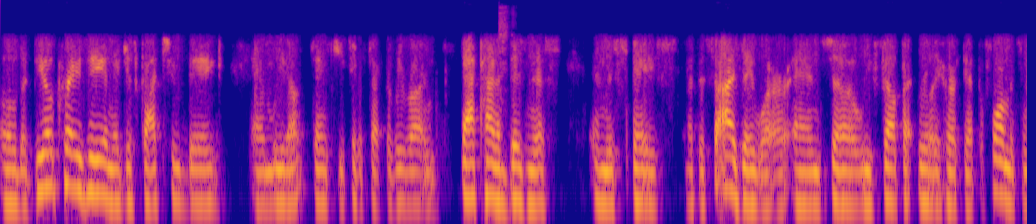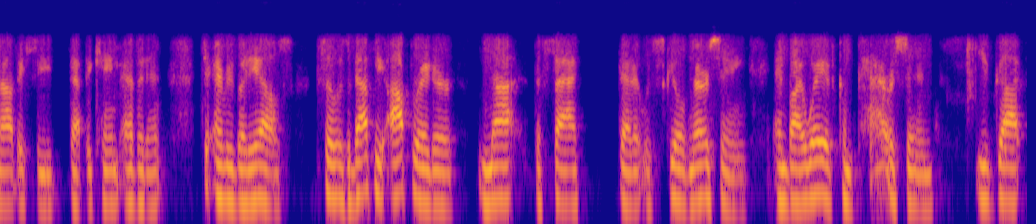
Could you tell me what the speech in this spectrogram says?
a little bit deal crazy, and they just got too big and we don't think you could effectively run that kind of business in this space at the size they were. And so we felt that really hurt their performance. And obviously that became evident to everybody else. So it was about the operator, not the fact that it was skilled nursing. And by way of comparison, you've got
